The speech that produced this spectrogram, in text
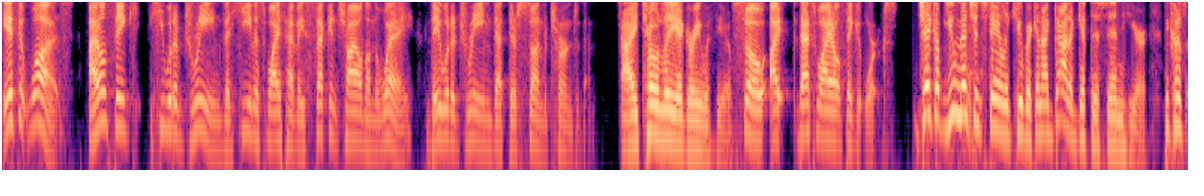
If it was, I don't think he would have dreamed that he and his wife have a second child on the way. They would have dreamed that their son returned to them. I totally agree with you. So I that's why I don't think it works. Jacob, you mentioned Stanley Kubrick, and I gotta get this in here because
